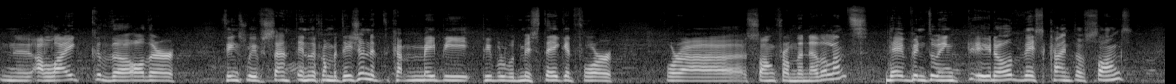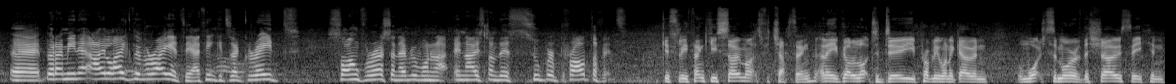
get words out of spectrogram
mm, alike the other things we've sent in the competition. It maybe people would mistake it for for a song from the Netherlands. They've been doing you know this kind of songs, uh, but I mean I like the variety. I think it's a great song for us, and everyone in Iceland is super proud of it. Gisli, thank you so much for chatting. I know you've got a lot to do. You probably want to go and, and watch some more of the show so you can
